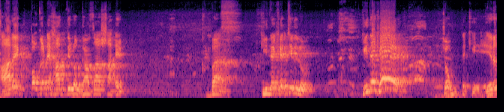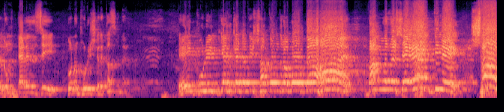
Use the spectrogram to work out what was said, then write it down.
আরেক পকেটে হাত দিল, গাঁজা সাহেব। বাস কি দেখে চিনল? কি দেখে? চোখ দেখে, এরকম ট্যালেন্সি কোন পুলিশের কাছে নেই। এই পুলিশদেরকে যদি স্বতন্ত্র ভোট দেওয়া হয়, বাংলাদেশে একদিনে সব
